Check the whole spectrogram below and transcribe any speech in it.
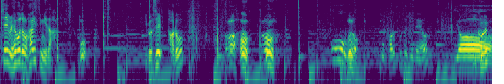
채집을 해보도록 하겠습니다. 오 이것을 바로 어, 오, 오, 오 뭐야? 오 바로 부서지네요. 이야. 이걸?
